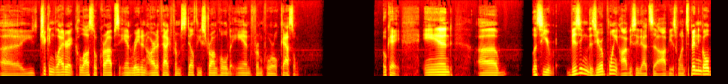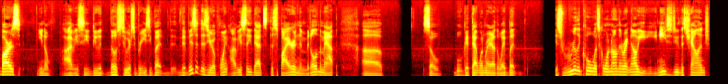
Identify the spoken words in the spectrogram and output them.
uh, use Chicken Glider at Colossal Crops, and raid an artifact from Stealthy Stronghold and from Coral Castle. Okay, and uh, let's see. Visiting the zero point, obviously that's an obvious one. Spending gold bars, you know, obviously do those two are super easy. But the, visit the zero point, obviously that's the spire in the middle of the map. Uh, so we'll get that one right out of the way. But it's really cool what's going on there right now. You, you need to do this challenge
